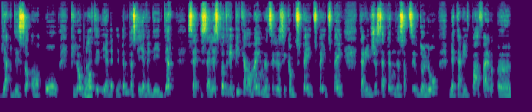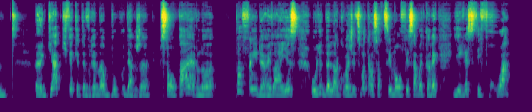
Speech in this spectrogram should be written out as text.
garder ça en haut. Puis là, il y avait des peines parce qu'il y avait des dettes. Ça, ça laisse pas de répit quand même. Là, là, c'est comme tu payes, tu payes, tu payes. Tu arrives juste à peine de sortir de l'eau, mais tu n'arrives pas à faire un, un gap qui fait que tu as vraiment beaucoup d'argent. Puis son père, là, pas fin de Elias. Au lieu de l'encourager, tu vas t'en sortir, mon fils, ça va être correct. Il est resté froid.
